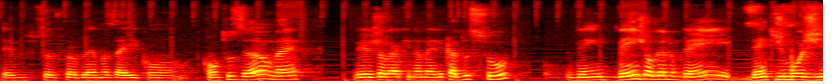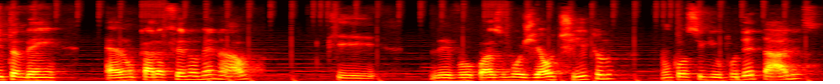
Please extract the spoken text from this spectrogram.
Teve seus problemas aí com contusão, né? Veio jogar aqui na América do Sul. Vem, vem jogando bem. Dentro de Mogi também era um cara fenomenal. Que levou quase o Mogi ao título. Não conseguiu por detalhes,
